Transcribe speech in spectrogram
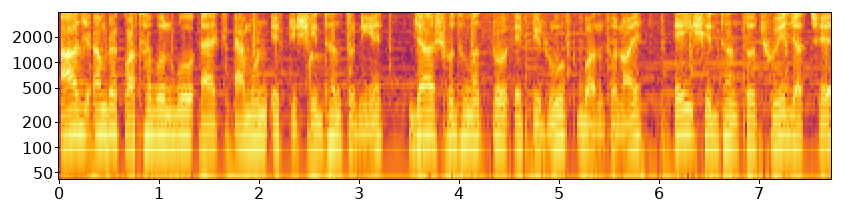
আজ আমরা কথা বলব এক এমন একটি সিদ্ধান্ত নিয়ে, যা শুধুমাত্র একটি রুট বন্ধ নয়, এই সিদ্ধান্ত ছুঁয়ে যাচ্ছে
